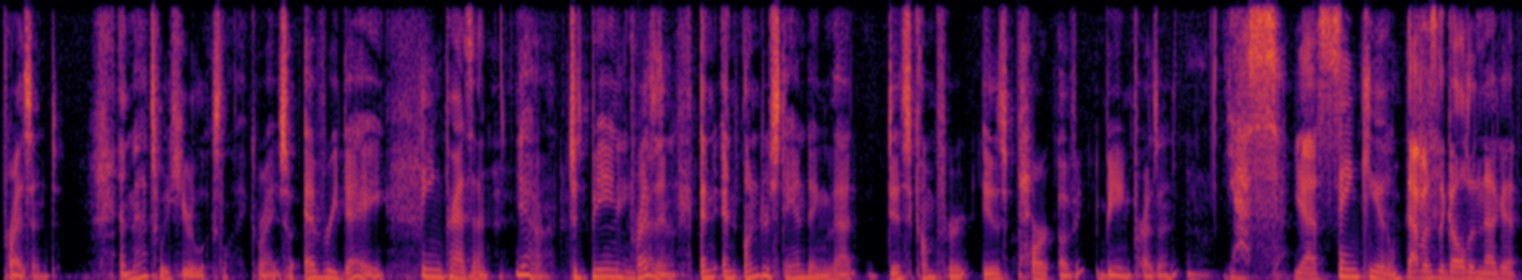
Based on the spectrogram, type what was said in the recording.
present. And that's what here looks like, right? So every day, Being present. yeah, just being, Being present, and and understanding that discomfort is part of being present. Mm. Yes. Yes. Thank you. that was the golden nugget.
